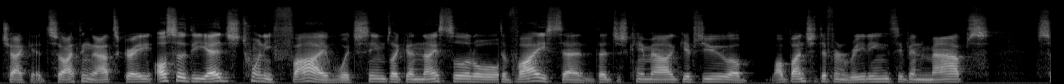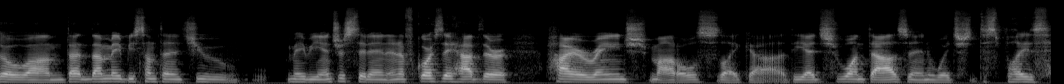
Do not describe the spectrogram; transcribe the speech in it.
check it. So I think that's great. Also the Edge 25, which seems like a nice little device that, that just came out. It gives you a, a bunch of different readings, even maps. So um, that, that may be something that you may be interested in. And of course they have their higher range models like uh, the Edge 1000 which displays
